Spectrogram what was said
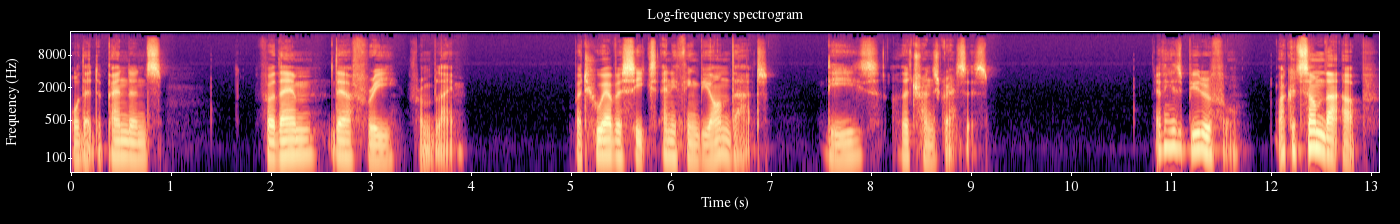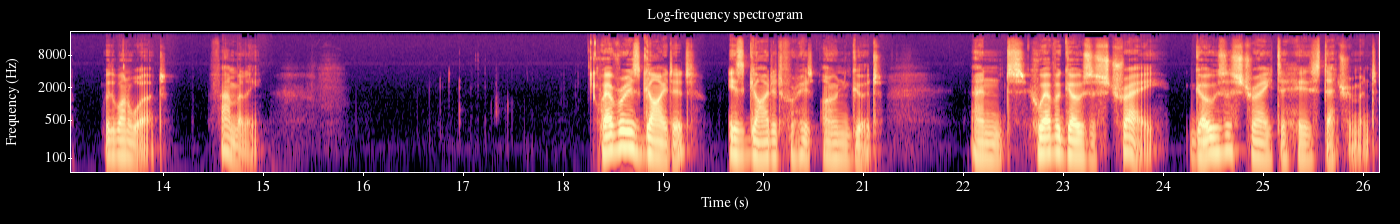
or their dependents. For them, they are free from blame. But whoever seeks anything beyond that, these are the transgressors. I think it's beautiful. I could sum that up with one word family. Whoever is guided is guided for his own good, and whoever goes astray goes astray to his detriment.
